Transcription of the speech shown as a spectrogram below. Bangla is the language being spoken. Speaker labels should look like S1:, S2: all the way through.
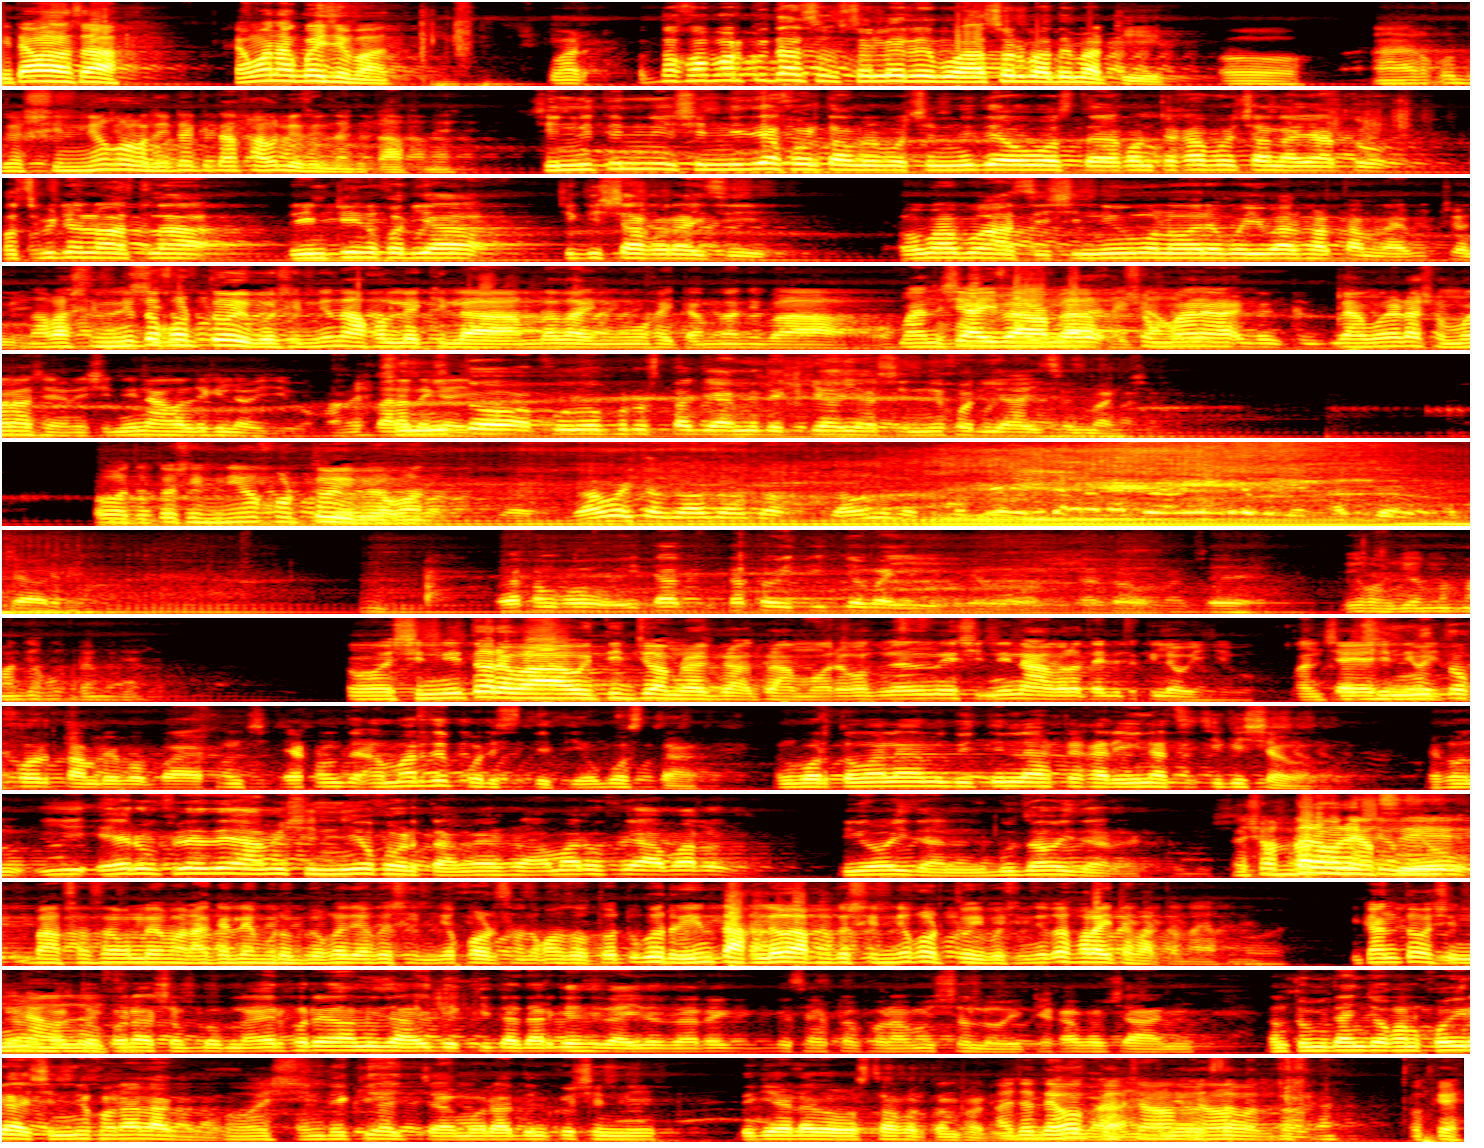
S1: কিতাব আসা কেমন আগবাইছে বাদ তোমার
S2: তো খবর কুদা চলে রে বো আসর বাদে মাটি।
S1: ও
S3: আর শূন্য করবেন এটা কিতাব ফাউল হয়েছিল না কিতাব আপনি
S2: সিন্নি তিন্নি সিন্নি দিয়ে করতাম রে বো সিন্নি দিয়ে অবস্থা এখন টাকা পয়সা নাই আর তো। হসপিটাল আসলা ঋণ টিন করিয়া চিকিৎসা করাইছি অভাবও আছি সিন্নিও মনে হয় বইবার পারতাম না বুঝছ নি
S3: আবার সিন্নি তো করতে হইব সিন্নি না করলে কিলা আমরা যাইমু খাইতাম না নিবা
S1: মানুষে আইবা আমরা সম্মান গ্রামের একটা সম্মান আছে চিনি না হলে দেখিলে হয়ে যাব মানুষ
S2: সিন্নি
S1: দেখে
S2: তো পূর্বপুরুষ থাকি আমি দেখি আইয়া সিন্নি করিয়া আইছেন মানুষ
S3: ও তো তো সিন্নিও করতে হইব এখন
S2: যাও যাও যাও যাও যাও না যাও আচ্ছা আচ্ছা এখন এটা এটা তো ঐতিহ্যবাহী এটা তো
S3: এই কইয়া মাঝে করেন
S1: ও সিন্নি তো রে বা ঐতিহ্য আমরা গ্রা- গ্রামের এখন তুমি যদি সিন্নি না করো তাহলে তো কিলা হয়ে যাব সিন্নি
S2: সিন্নি তো করতাম রে বাবা। এখন এখন যে আমার যে পরিস্থিতি অবস্থা বর্তমানে আমি দুই তিন লাখ টাকা ঋণ আছে চিকিৎসা করার। এখন ই এর উপরে যে আমি সিন্নিও করতাম আমার উপরে আবার ই হয়ে যান বুঝা হয়ে যান।
S1: সপ্তাহ করে
S3: বাচ্চা ছাগলে মারা গেলে মুরব্বীকে দেখে সিন্নি করছেন তখন যতটুকু ঋণ থাকলেও সিন্নি করতে হইব সিন্নি তো ফেলাইতে পারতেন না আপনি
S1: এখান তো সিন্নি না হলে
S2: করা সম্ভব না। এরপরে আমি যাই দেখি দাদার কাছে যাই দাদার কাছে একটা পরামর্শ লই টাকা পয়সা আনি। তুমি তাই যখন কইরা সিন্নি করা লাগবে দেখি আচ্ছা মোরা দিন কো সিন্নি দেখি একটা ব্যবস্থা করতাম পারি
S1: আচ্ছা দেখো ওকে।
